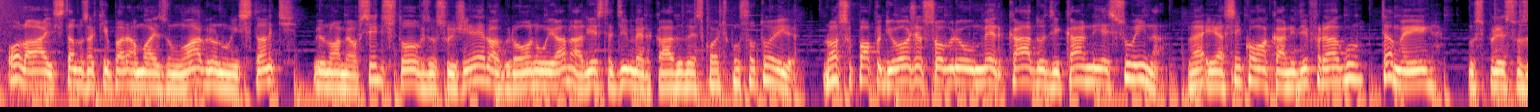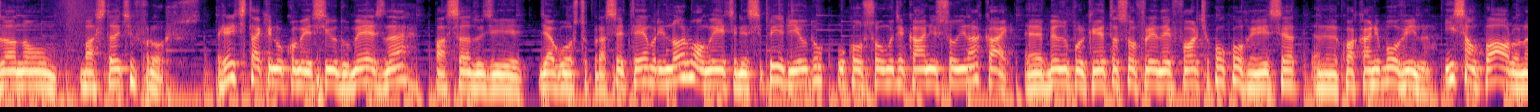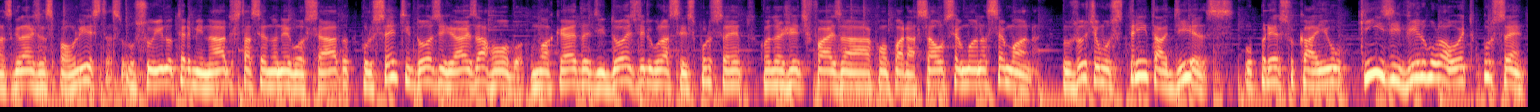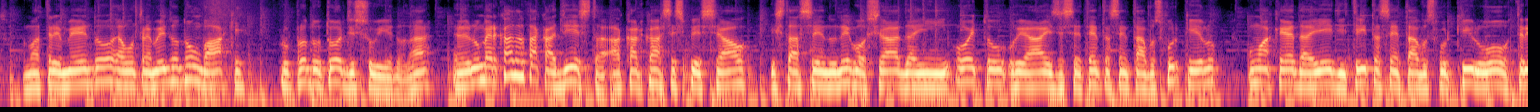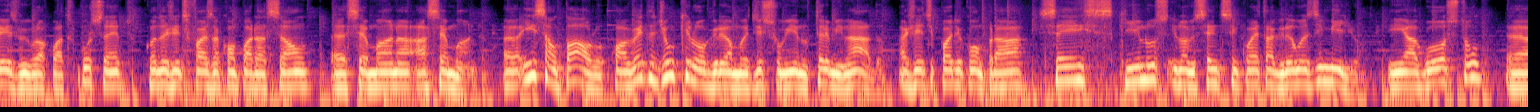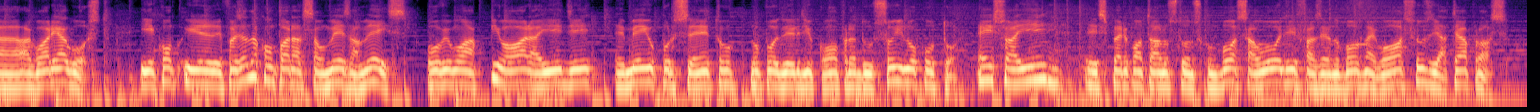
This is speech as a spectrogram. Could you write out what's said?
Olá, estamos aqui para mais um Agro no Instante. Meu nome é Alcides Torres, eu sou engenheiro agrônomo e analista de mercado da Scott Consultoria. Nosso papo de hoje é sobre o mercado de carne suína, né? E assim como a carne de frango, também os preços andam bastante frouxos. A gente está aqui no comecinho do mês, né? Passando de, de agosto para setembro, e normalmente nesse período o consumo de carne suína cai, é, mesmo porque está sofrendo forte concorrência é, com a carne bovina. Em São Paulo, nas granjas paulistas, o suíno terminado está sendo negociado por 112 reais a rouba, uma queda de 2,6% quando a gente faz a comparação semana a semana. Nos últimos 30 dias, o preço caiu 15,8%. É, tremendo, é um tremendo dombaque para o produtor de suíno. Né? Eh, no mercado atacadista, a carcaça especial está sendo negociada em R$ 8,70 por quilo, uma queda aí de 30 centavos por quilo ou 3,4%, quando a gente faz a comparação é, semana a semana. Uh, em São Paulo, com a venda de um quilograma de suíno terminado, a gente pode comprar 6 quilos e 950 gramas de milho. Em agosto, agora em agosto. E, e, fazendo a comparação mês a mês, houve uma piora aí de meio por cento no poder de compra do suinocultor. É isso aí, espero contá-los todos com boa saúde, fazendo bons negócios e até a próxima.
